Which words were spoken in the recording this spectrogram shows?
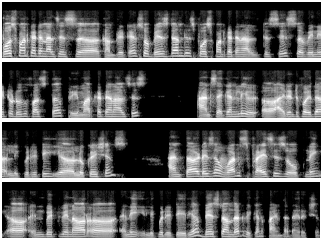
post market analysis uh, completed. So based on this post market analysis, uh, we need to do the first the pre market analysis, and secondly uh, identify the liquidity uh, locations, and third is a once price is opening uh, in between or any liquidity area. Based on that, we can find the direction.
